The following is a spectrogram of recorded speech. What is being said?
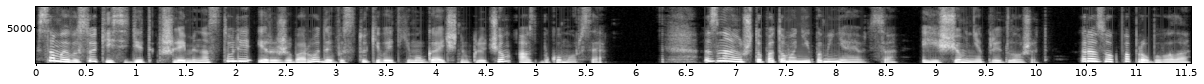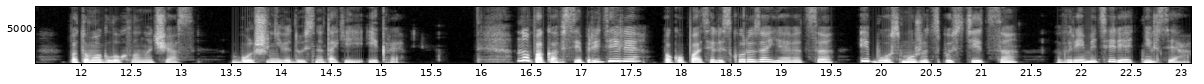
Самый высокий сидит в шлеме на стуле, и рыжебородый выстукивает ему гаечным ключом азбуку Морзе. Знаю, что потом они поменяются, и еще мне предложат. Разок попробовала, потом оглохла на час. Больше не ведусь на такие игры. Но пока все пределы, покупатели скоро заявятся, и босс может спуститься. Время терять нельзя.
